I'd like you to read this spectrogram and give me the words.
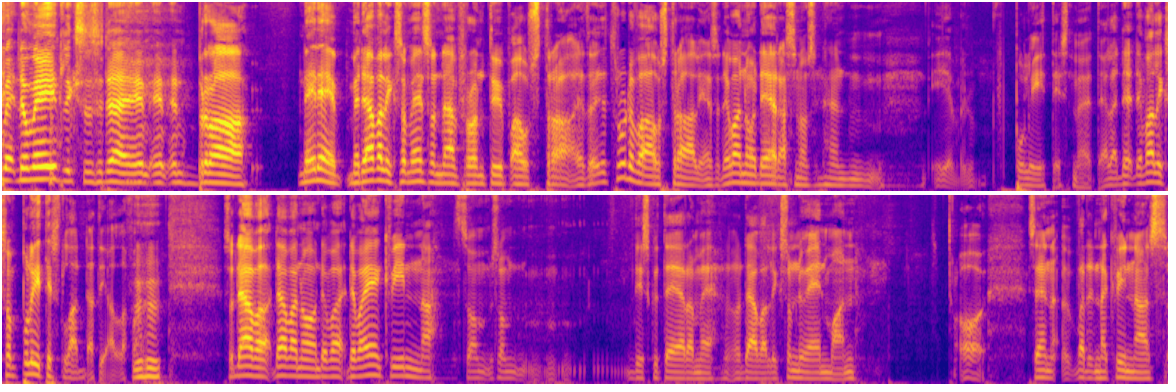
de, är, de är inte liksom sådär en, en, en bra... Nej nej, men det var liksom en sån där från typ Australien, jag tror det var Australien, så det var nog deras någon sån här mm, politiskt möte, eller det, det var liksom politiskt laddat i alla fall. Mhm. Så där var, där var, någon, det, var, det var en kvinna som, som diskuterade med, och där var liksom nu en man. Och sen var det den här kvinnans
